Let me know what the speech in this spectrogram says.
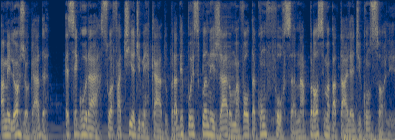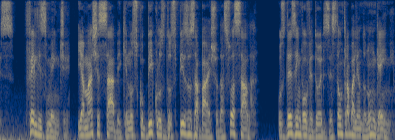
A melhor jogada é segurar sua fatia de mercado para depois planejar uma volta com força na próxima batalha de consoles. Felizmente, Yamashi sabe que nos cubículos dos pisos abaixo da sua sala, os desenvolvedores estão trabalhando num game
